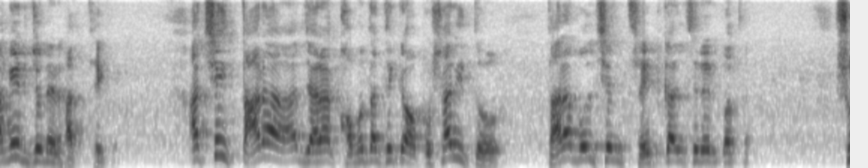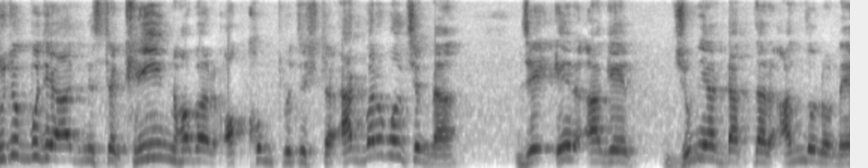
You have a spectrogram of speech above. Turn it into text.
আগের জনের হাত থেকে। আর সেই তারা যারা ক্ষমতা থেকে অপসারিত, তারা বলছেন থ্রেড কালচারের কথা। সুযোগ বুঝে আজ মিস্টার ক্লিন হবার অক্ষম প্রচেষ্টা। একবারও বলছেন না যে এর আগের জুনিয়র ডাক্তার আন্দোলনে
